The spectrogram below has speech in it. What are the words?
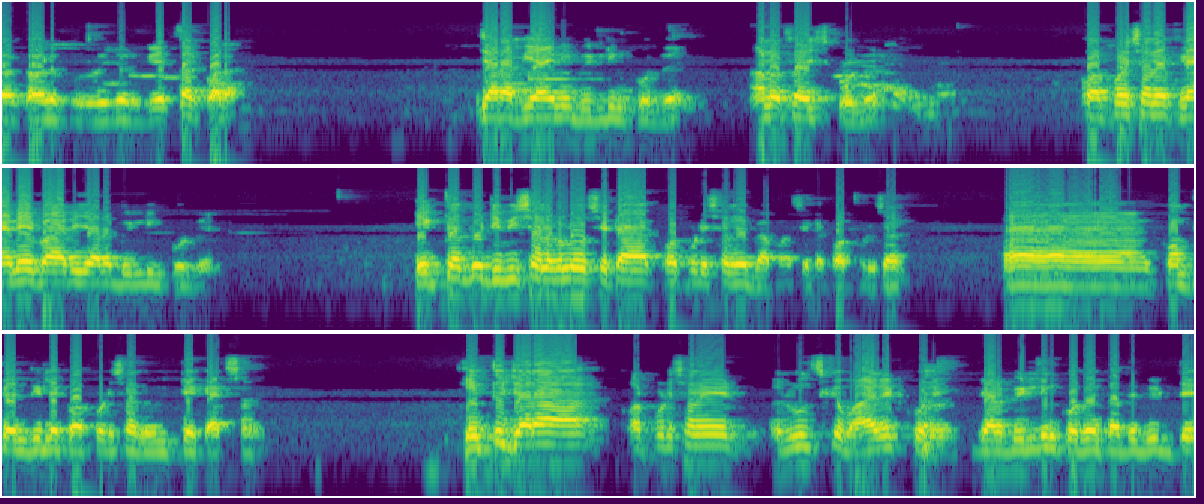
দরকার হলে প্রয়োজন গ্রেপ্তার করা। যারা বেআইনি বিল্ডিং করবে আনঅথরাইজ করবে। কর্পোরেশনের প্ল্যানের বাইরে যারা বিল্ডিং করবে। একটু ডিভিশন হলো সেটা কর্পোরেশনের ব্যাপার, সেটা কর্পোরেশন কমপ্লেন দিলে কর্পোরেশন উইল টেক অ্যাকশন কিন্তু যারা কর্পোরেশনের রুলস কে ভায়োলেট করে, যারা বিল্ডিং করবেন তাদের বিরুদ্ধে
